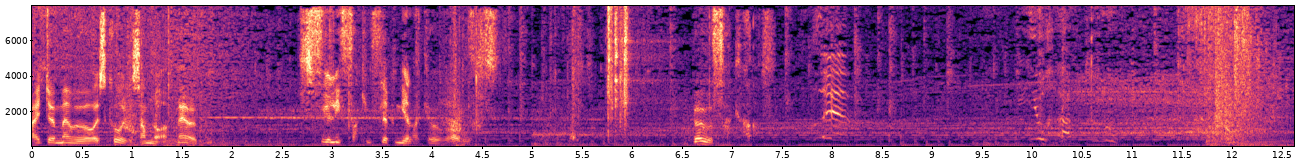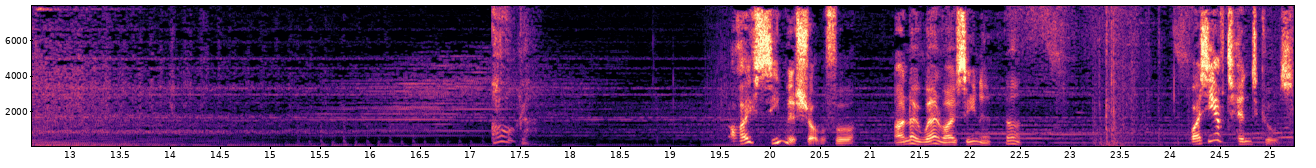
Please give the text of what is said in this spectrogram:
I don't remember what it's called because I'm not American. He's really fucking flipping it like a roll. Go the fuck off. I've seen this shot before. I know when I've seen it. Huh. Why does he have tentacles?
